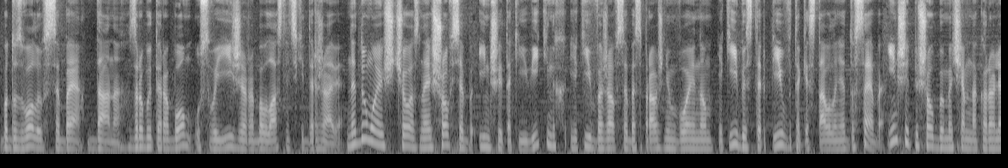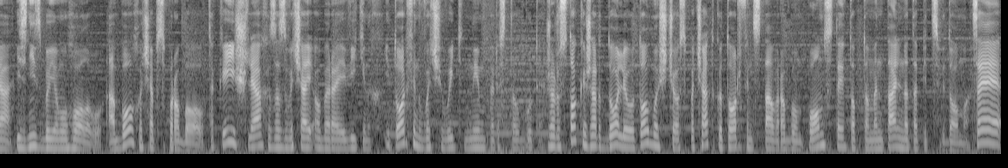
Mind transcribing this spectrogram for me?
бо дозволив себе, Дана, зробити рабом у своїй же рабовласницькій державі. Не думаю, що знайшовся б інший такий вікінг, який вважав себе справжнім воїном, який би стерпів таке ставлення до себе. Інший пішов би мечем на короля і зніс би йому голову, або хоча б спробував. Такий шлях зазвичай обирає вікінг, і Торфін, вочевидь, ним перестав бути. Жорстокий жарт долі у тому, що спочатку Торфін став рабом помсти, тобто ментально та підсвідомо. Це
